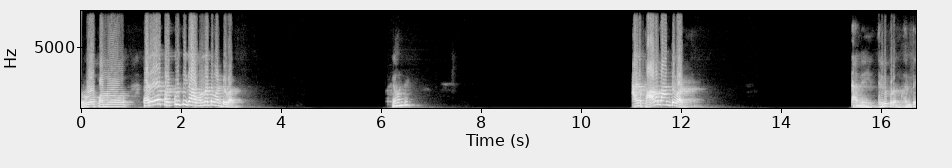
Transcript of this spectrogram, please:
రూపము తనే ప్రకృతిగా ఉన్నటువంటి వాడు. ఏమండి? ఆయన పాల లాంటి వాడు. దాన్ని తెలుపు రంగు అంతే.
